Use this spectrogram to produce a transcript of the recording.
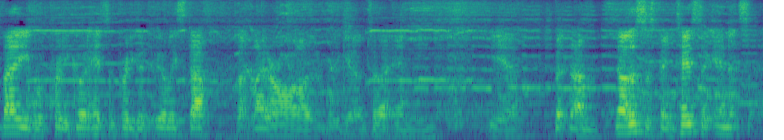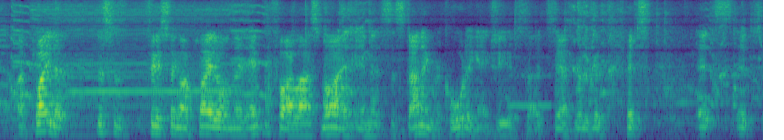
they were pretty good. Had some pretty good early stuff, but later on I didn't really get into it. And yeah, but um, no, this is fantastic, and it's I played it. This was the first thing I played on that amplifier last night, and it's a stunning recording. Actually, it's, it sounds really good. It's it's it's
